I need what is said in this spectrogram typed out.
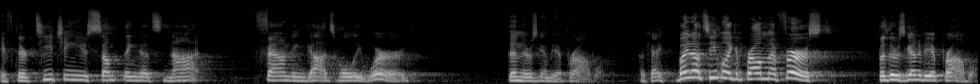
If they're teaching you something that's not found in God's holy Word, then there's going to be a problem. Okay? Might not seem like a problem at first, but there's going to be a problem.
